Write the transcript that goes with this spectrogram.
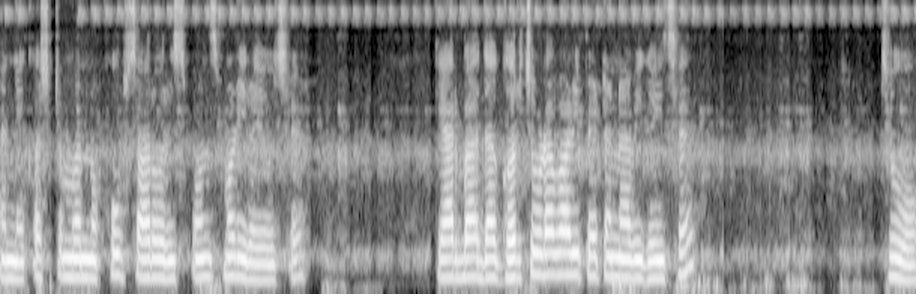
અને કસ્ટમરનો ખૂબ સારો રિસ્પોન્સ મળી રહ્યો છે. ત્યારબાદ આ ઘરચોળાવાળી પેટર્ન આવી ગઈ છે. જુઓ,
